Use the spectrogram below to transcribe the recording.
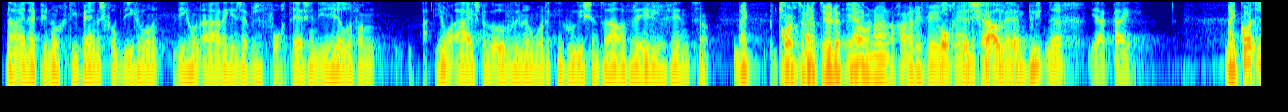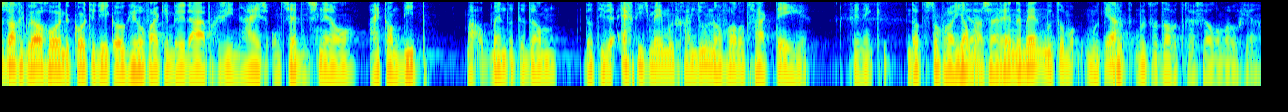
Nou, en dan heb je nog die Benschop die gewoon, die gewoon aardig is. Hebben ze Fortes en die Hille van Jong Ajax nog overgenomen. Wat ik een goede centrale verdediger vind. Ja. Bij, Korte bij, natuurlijk, ja. gewoon een gearriveerde Korte, Schout en Buutner. Ja, kijk. bij Korte zag ik wel gewoon de Korte die ik ook heel vaak in Breda heb gezien. Hij is ontzettend snel, hij kan diep. Maar op het moment dat, er dan, dat hij er echt iets mee moet gaan doen, dan valt het vaak tegen, vind ik. En dat is toch wel jammer. Ja, zijn rendement moet, om, moet, Ja. moet, moet wat dat betreft wel omhoog, ja.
